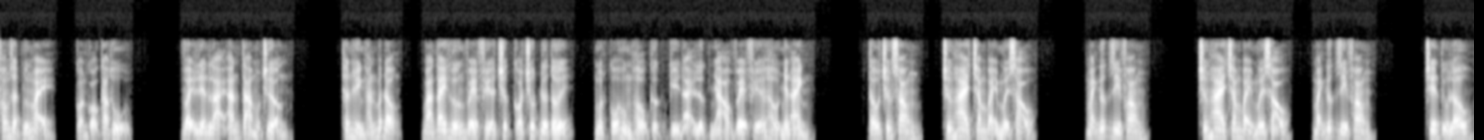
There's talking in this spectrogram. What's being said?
phong giật mướn mày, còn có cao thủ. Vậy liền lại ăn ta một trường. Thân hình hắn bất động, bàn tay hướng về phía trước có chút đưa tới, một cỗ hùng hậu cực kỳ đại lực nhào về phía hầu nhân anh. Tấu chương xong, chương hai trăm bảy mươi sáu. Mạnh đức di phong. Chương hai trăm bảy mươi sáu, mạnh đức di phong. Trên từ lâu,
